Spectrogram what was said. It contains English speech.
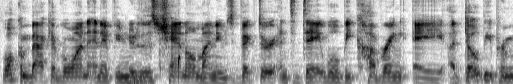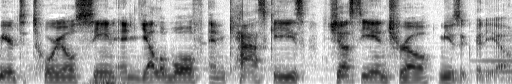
Welcome back everyone, and if you're new to this channel, my name is Victor, and today we'll be covering a Adobe Premiere tutorial seen in Yelawolf and Caskey's Just the Intro music video.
